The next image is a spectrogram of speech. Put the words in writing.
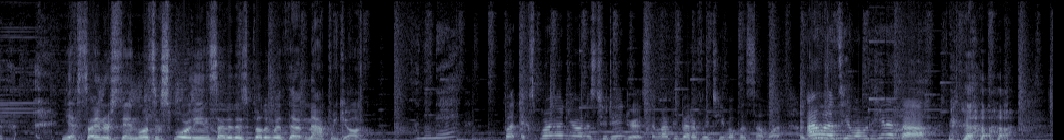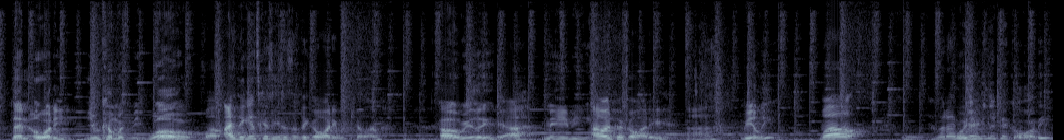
yes, I understand. Let's explore the inside of this building with that map we got. But exploring on your own is too dangerous. It might be better if we team up with someone. Agreed. I want to team up with Hinata. then Owari, you come with me. Whoa. Well, I think it's because he doesn't think Owari would kill him. Oh, really? Yeah. Maybe. I would pick Owari. Really? Well, who would I would pick? Would you really pick Owari?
